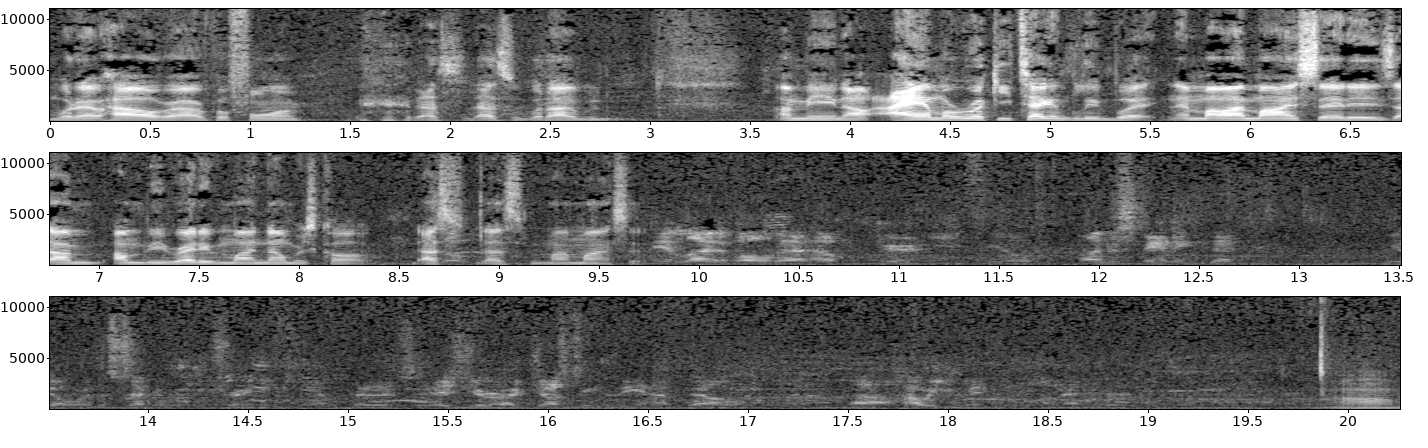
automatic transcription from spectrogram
whatever, however I perform. that's that's what I would. I mean, I, I am a rookie technically, but and my, mindset is I'm I'm gonna be ready when my numbers called. That's that's my mindset. In light of all that, how prepared do you feel, understanding that you know we're in the second week of training camp, but as, as you're adjusting to the NFL, uh, how are you hitting on that curve? Um,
